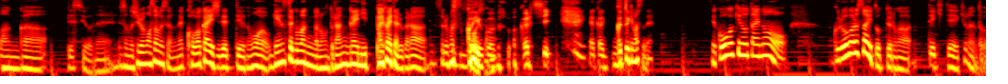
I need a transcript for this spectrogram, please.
漫画ですよね。で、その白正宗さんのね、小若い字でっていうのも、原作漫画のほんと欄外にいっぱい書いてあるから、それもすっごいよくわかるし、ね、なんかグッときますね。で、高画機動隊のグローバルサイトっていうのができて、去年だったか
